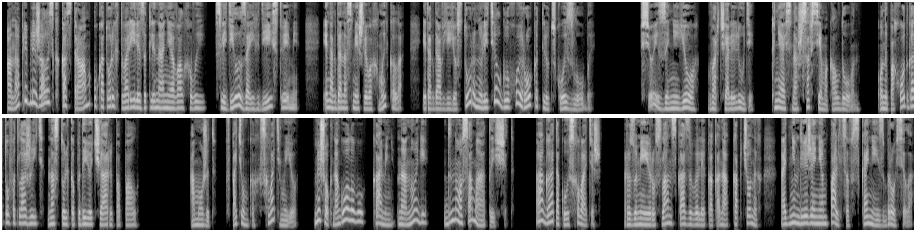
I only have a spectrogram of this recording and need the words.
Она приближалась к кострам, у которых творили заклинания волхвы, следила за их действиями, иногда насмешливо хмыкала, и тогда в ее сторону летел глухой рокот людской злобы. «Все из-за нее», — ворчали люди, — «князь наш совсем околдован. Он и поход готов отложить, настолько под ее чары попал. А может, в потемках схватим ее, мешок на голову, камень на ноги, дно сама отыщет. Ага, такую схватишь. Разумею, Руслан сказывали, как она копченых одним движением пальцев с коней сбросила.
